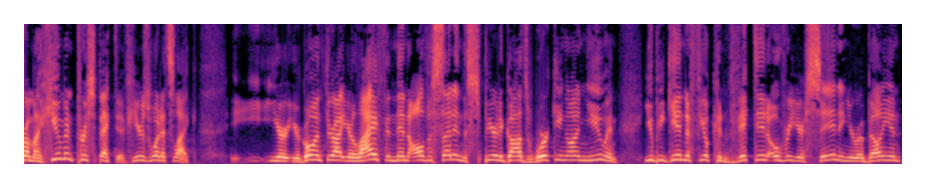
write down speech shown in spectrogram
from a human perspective, here's what it's like you're, you're going throughout your life, and then all of a sudden the Spirit of God's working on you, and you begin to feel convicted over your sin and your rebellion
